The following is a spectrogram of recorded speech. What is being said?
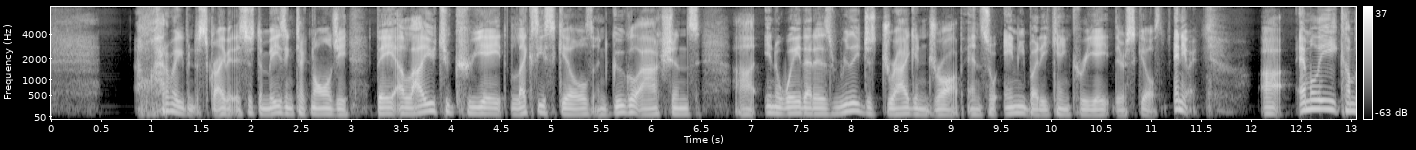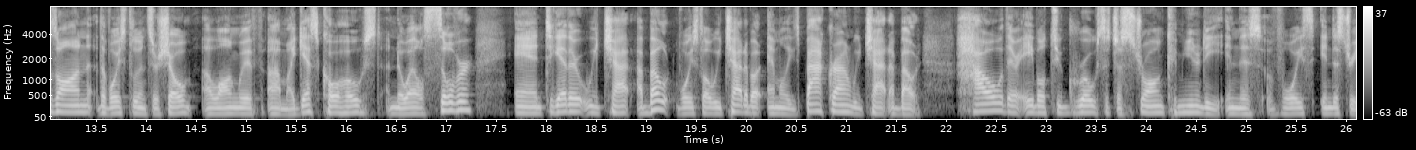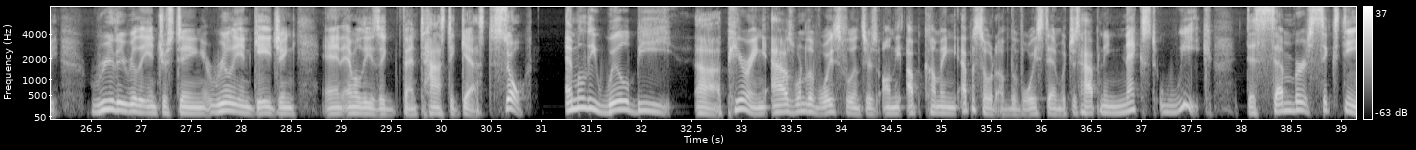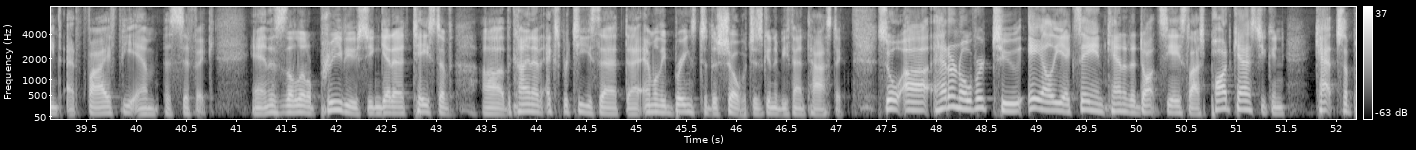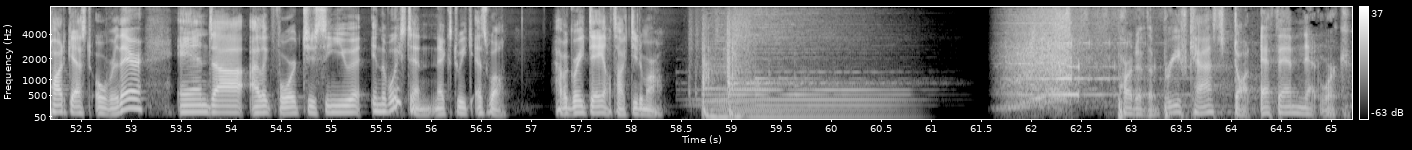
how do I even describe it? It's just amazing technology. They allow you to create Alexa skills and Google Actions uh, in a way that is really just drag and drop. And so anybody can create their skills. Anyway, uh, Emily comes on the Voice Influencer show along with uh, my guest co host, Noelle Silver. And together we chat about VoiceFlow. We chat about Emily's background. We chat about how they're able to grow such a strong community in this voice industry. Really, really interesting, really engaging, and Emily is a fantastic guest. So, Emily will be uh, appearing as one of the voice influencers on the upcoming episode of The Voice Den, which is happening next week, December 16th at 5 p.m. Pacific. And this is a little preview so you can get a taste of uh, the kind of expertise that uh, Emily brings to the show, which is going to be fantastic. So uh, head on over to alexa in canada.ca slash podcast. You can catch the podcast over there. And uh, I look forward to seeing you in The Voice Den next week as well. Have a great day. I'll talk to you tomorrow. Part of the briefcast.fm network.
